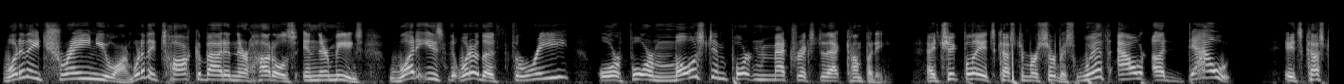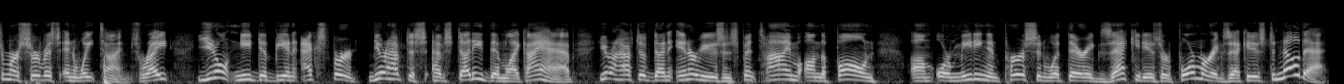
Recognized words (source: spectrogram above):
What do they train you on? What do they talk about in their huddles, in their meetings? What is the, what are the three or four most important metrics to that company? At Chick-fil-A, it's customer service. Without a doubt, it's customer service and wait times, right? You don't need to be an expert. You don't have to have studied them like I have. You don't have to have done interviews and spent time on the phone um, or meeting in person with their executives or former executives to know that.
